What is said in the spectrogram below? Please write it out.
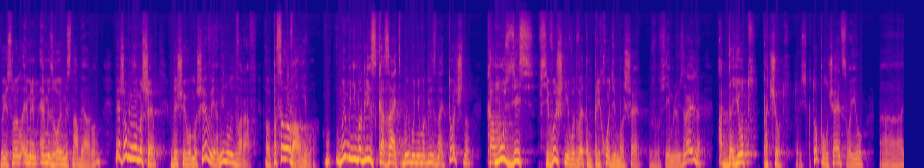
וישראל אמרים אמז גוי משנא בארון, ויש אומרים למשה, כדי שיבוא משה ויאמינו לדבריו. Поцеловал его. Мы бы не могли сказать, мы бы не могли знать точно, кому здесь Всевышний вот в этом приходе Маше в землю Израиля отдает почет. То есть кто получает свою э,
